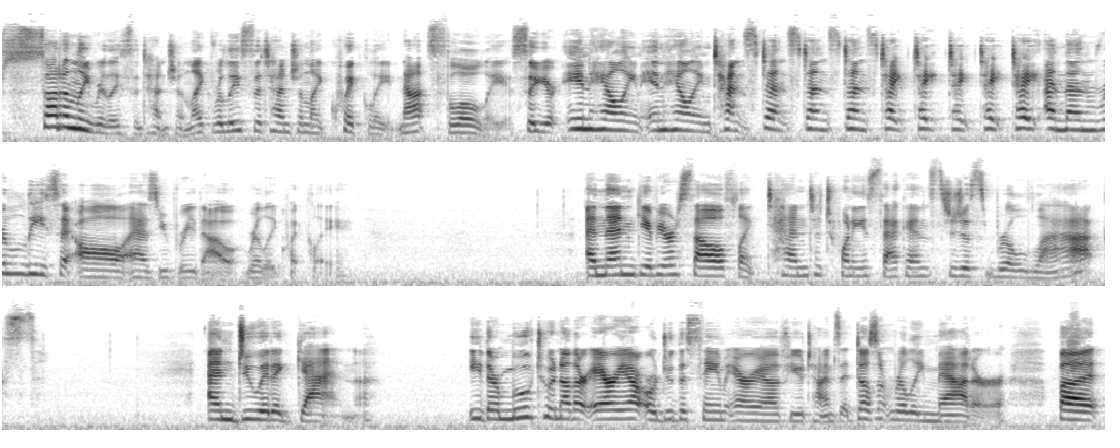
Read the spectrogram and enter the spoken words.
suddenly release the tension. Like release the tension like quickly, not slowly. So you're inhaling, inhaling, tense, tense, tense, tense, tight, tight, tight, tight, tight, and then release it all as you breathe out really quickly and then give yourself like 10 to 20 seconds to just relax and do it again. Either move to another area or do the same area a few times. It doesn't really matter. But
